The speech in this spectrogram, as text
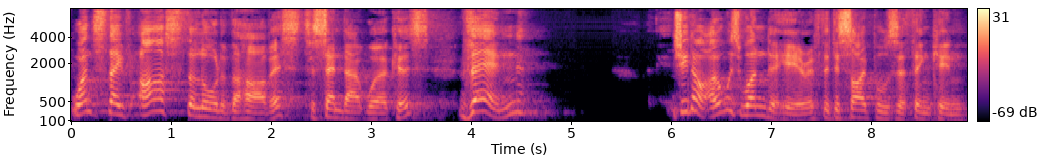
once they've asked the Lord of the harvest to send out workers, then, do you know, I always wonder here if the disciples are thinking,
